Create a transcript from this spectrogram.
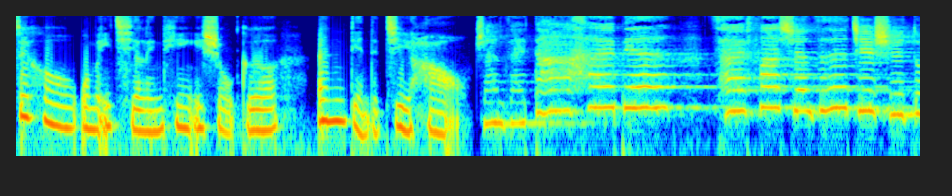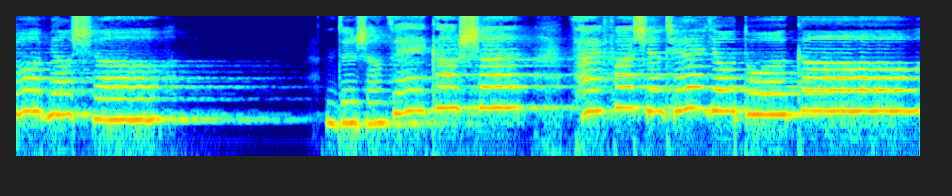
最后，我们一起聆听一首歌《恩典的记号》。站在大海边，才发现自己是多渺小；登上最高山，才发现天有多高。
